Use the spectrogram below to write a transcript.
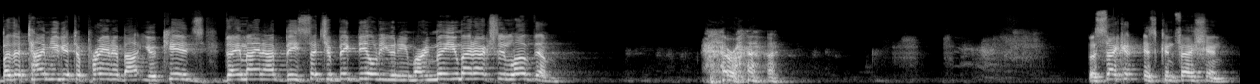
by the time you get to praying about your kids, they might not be such a big deal to you anymore. You might actually love them. The second is confession.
